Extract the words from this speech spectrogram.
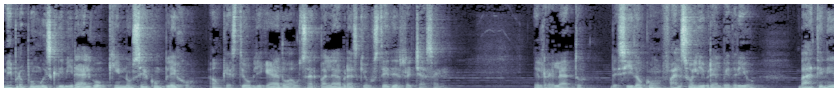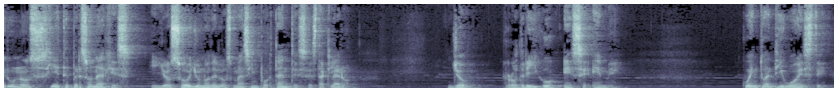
Me propongo escribir algo que no sea complejo, aunque esté obligado a usar palabras que ustedes rechazan. El relato, decido con falso libre albedrío, va a tener unos siete personajes, y yo soy uno de los más importantes, está claro. Yo, Rodrigo S.M. Cuento antiguo este,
